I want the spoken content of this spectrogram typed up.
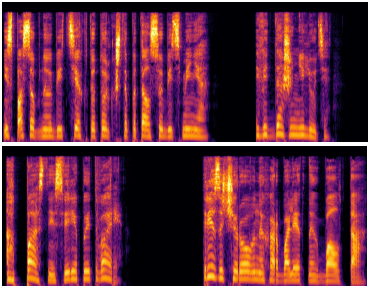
не способны убить тех, кто только что пытался убить меня. И ведь даже не люди, а опасные свирепые твари. Три зачарованных арбалетных болта,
